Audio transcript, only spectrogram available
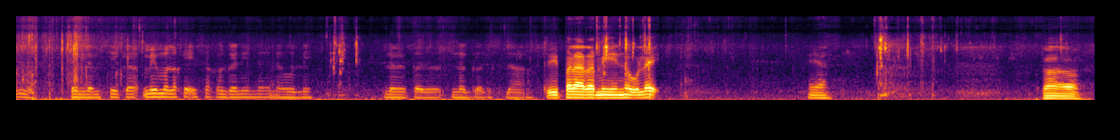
Ano? Tendency ka. May malaki isa ka ganina na nahuli. Lami pa nag-alis lang. Ito ipararamihin na uli. Ayan. Ah.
